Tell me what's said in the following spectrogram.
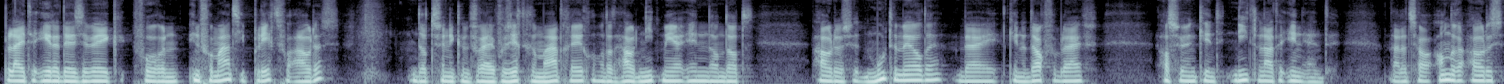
pleitte eerder deze week voor een informatieplicht voor ouders. Dat vind ik een vrij voorzichtige maatregel, want dat houdt niet meer in dan dat ouders het moeten melden bij het kinderdagverblijf als ze hun kind niet laten inenten. Nou, dat zou andere ouders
